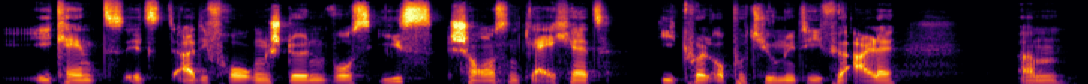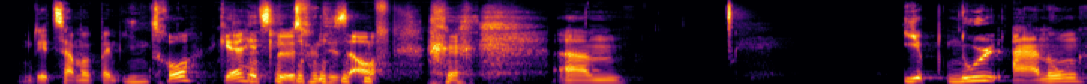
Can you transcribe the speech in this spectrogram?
ich könnte jetzt auch die Fragen stellen, was ist Chancengleichheit, Equal Opportunity für alle? Ähm, und jetzt sind wir beim Intro, gell? jetzt lösen wir das auf. ähm, ich habe null Ahnung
